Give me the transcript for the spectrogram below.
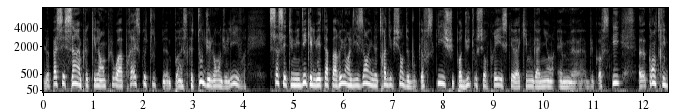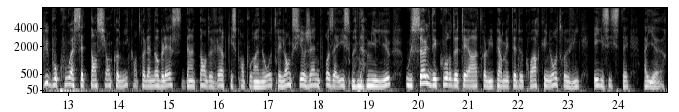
Le passé simple qu'il emploie presque tout, presque tout du long du livre ça, c'est une idée qui lui est apparue en lisant une traduction de Bukowski. Je suis pas du tout surprise que Hakim Gagnon aime euh, Bukowski. Euh, contribue beaucoup à cette tension comique entre la noblesse d'un temps de verbe qui se prend pour un autre et l'anxiogène prosaïsme d'un milieu où seuls des cours de théâtre lui permettaient de croire qu'une autre vie existait ailleurs.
